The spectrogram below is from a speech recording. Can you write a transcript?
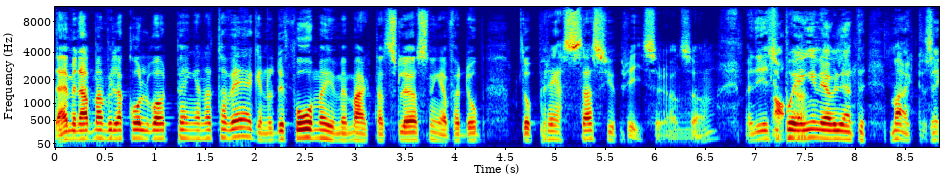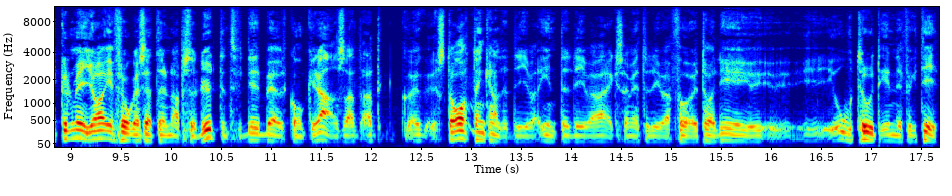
Nej, men att man vill ha koll vart pengarna tar vägen och det får man ju med marknadslösningar för då, då pressas ju priser alltså. Mm. Men det är så poängen är väl inte marknadsekonomi. Jag ifrågasätter den absolut inte, för det behövs konkurrens. Att, att staten kan inte driva, inte driva verksamhet och driva företag, det är ju otroligt ineffektivt.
